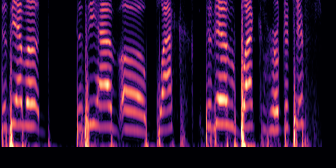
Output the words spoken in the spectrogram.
Does he have a does he have a black does he have a black handkerchief?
